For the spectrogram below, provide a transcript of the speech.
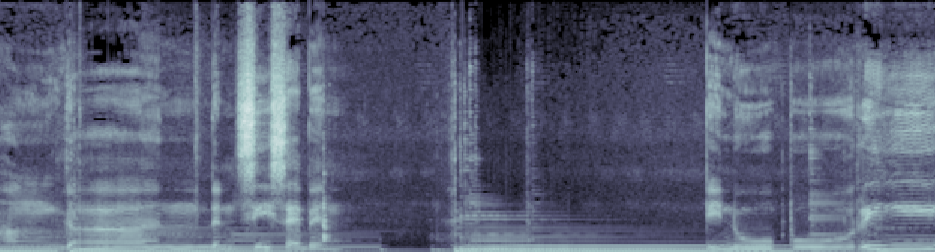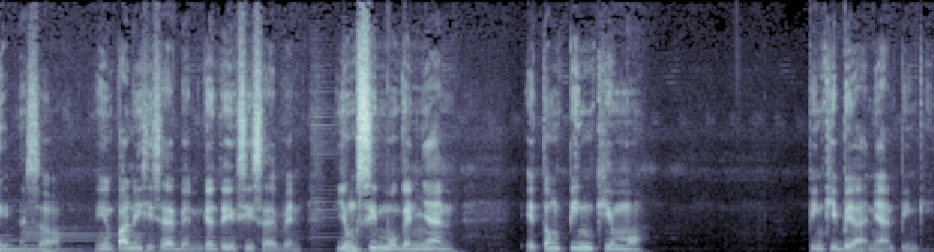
hanggan, then C7. Pinupuri. So, yung paano yung C7? Ganito yung C7. Yung C mo, ganyan. Itong pinky mo, pinky ba yan? Yan, pinky.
